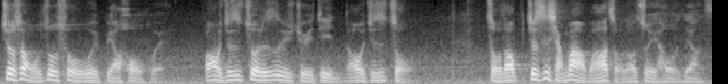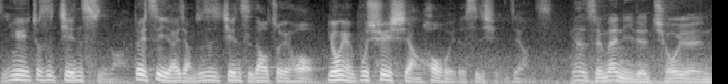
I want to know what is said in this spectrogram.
就算我做错，我也不要后悔。然后我就是做了这个决定，然后我就是走。走到就是想办法把它走到最后这样子，因为就是坚持嘛，对自己来讲就是坚持到最后，永远不去想后悔的事情这样子。那陈曼，你的球员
